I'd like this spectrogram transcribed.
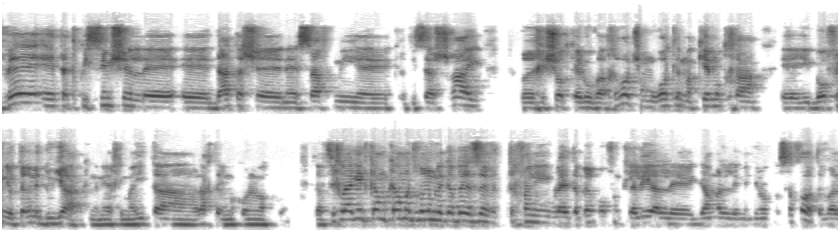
ותדפיסים של uh, דאטה שנאסף מכרטיסי אשראי ורכישות כאלו ואחרות, שאמורות למקם אותך uh, באופן יותר מדויק, נניח אם היית, הלכת ממקום למקום. עכשיו, צריך להגיד גם כמה דברים לגבי זה, ותכף אני אולי אדבר באופן כללי על, גם על מדינות נוספות, אבל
